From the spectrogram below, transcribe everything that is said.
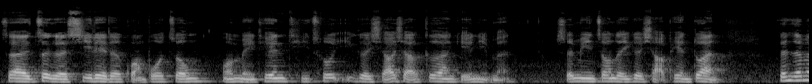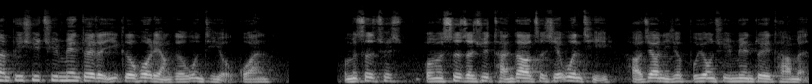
在这个系列的广播中，我每天提出一个小小个案给你们，生命中的一个小片段，跟人们必须去面对的一个或两个问题有关。我们试去，我们试着去谈到这些问题，好叫你就不用去面对他们。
